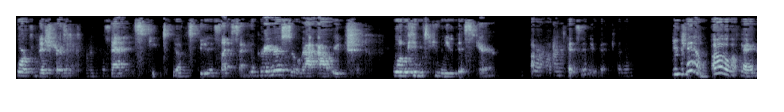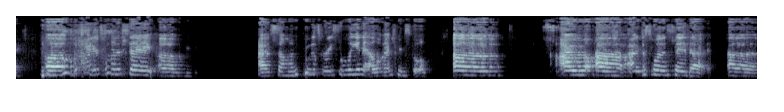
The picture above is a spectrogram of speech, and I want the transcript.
for commissioners to come and present and speak to young students like second graders. So that outreach will continue this year. I can't say anything, can I? You can. Oh, okay. Um, I just want to say, um, as someone who was recently in elementary school, um, I, uh, I just want to say that, uh,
